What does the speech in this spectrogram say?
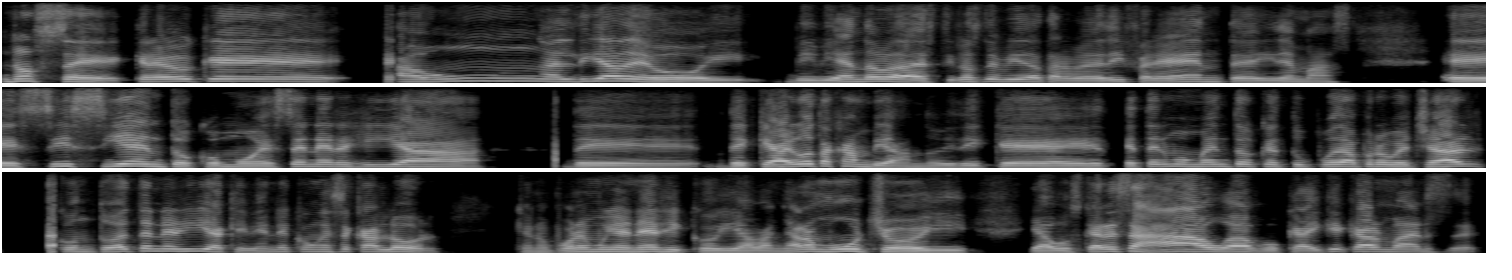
no sé, creo que aún al día de hoy, viviendo estilos de vida tal vez diferentes y demás, eh, sí siento como esa energía de, de, que algo está cambiando y de que este es el momento que tú puedes aprovechar con toda esta energía que viene con ese calor, que nos pone muy enérgico y a bañar mucho y, a buscar esa agua porque hay que calmarse.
